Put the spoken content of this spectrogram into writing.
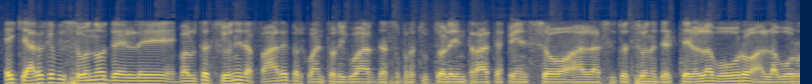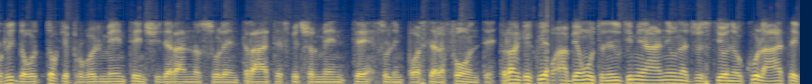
È chiaro che vi sono delle valutazioni da fare per quanto riguarda soprattutto le entrate. Penso alla situazione del telelavoro lavoro al lavoro ridotto che probabilmente incideranno sulle entrate, specialmente sulle imposte alla fonte. Però anche qui abbiamo avuto negli ultimi anni una gestione oculata e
